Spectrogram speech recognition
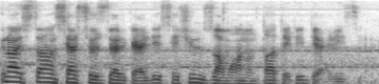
Yunanistandan sərt sözlər gəldi seçim zamanında dedi dəyərli izləyənlər.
